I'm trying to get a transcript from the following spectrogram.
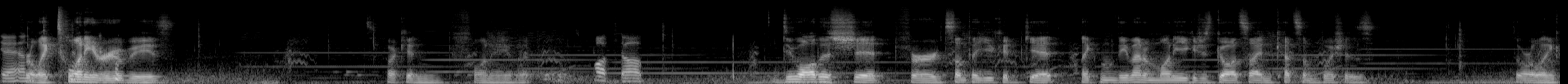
for like 20 rupees. It's fucking funny, but Fucked up. do all this shit for something you could get, like the amount of money you could just go outside and cut some bushes. Zorlink,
